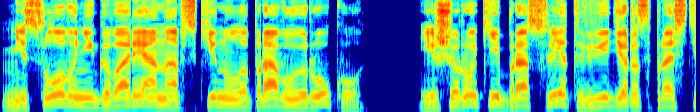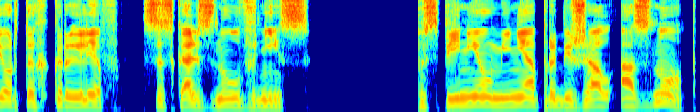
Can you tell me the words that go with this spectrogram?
Ни слова не говоря, она вскинула правую руку, и широкий браслет в виде распростертых крыльев соскользнул вниз. По спине у меня пробежал озноб.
